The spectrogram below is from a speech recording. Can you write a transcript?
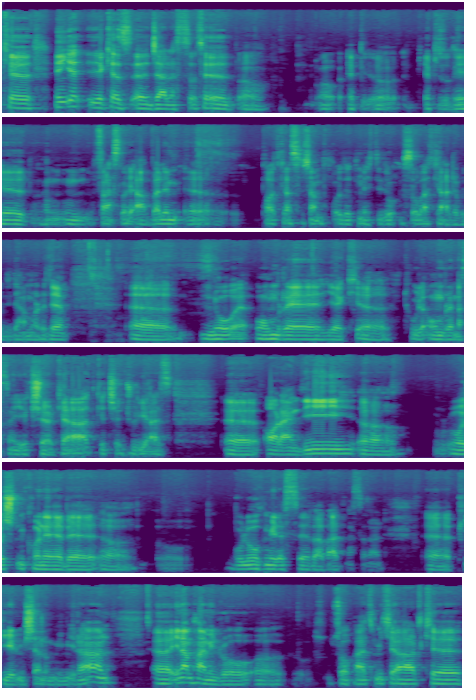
که این یکی از جلسات اپیزود فصل های اول پادکستش هم خودت مهدی صحبت کرده بودی در مورد نوع عمر یک طول عمر مثلا یک شرکت که چجوری از آرندی رشد می‌کنه به بلوغ می‌رسه و بعد مثلا پیر میشن و میمیرن. این هم همین رو صحبت می‌کرد که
